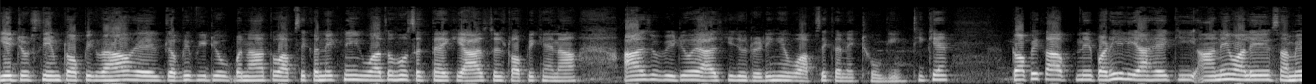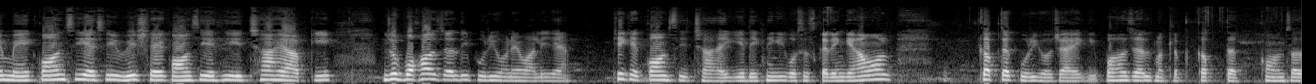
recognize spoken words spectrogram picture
ये जो सेम टॉपिक रहा है, जब भी वीडियो बना तो आपसे कनेक्ट नहीं हुआ तो हो सकता है कि आज जो टॉपिक है ना, आज जो वीडियो है, आज की जो रीडिंग है, वो आपसे कनेक्ट होगी, ठीक है? टॉपिक आपने पढ़ ही लिया है कि आने वाले समय में कौन सी ऐसी विश है, कौन सी ऐसी इच्छा है आपकी, जो बहुत जल्दी पूरी होने वाली है, ठीक है? कौन सी इच्छा है? ये देखने की कोशिश करेंगे हम और कब तक पूरी हो जाएगी? बहुत जल्द मतलब कब तक, कौन सा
